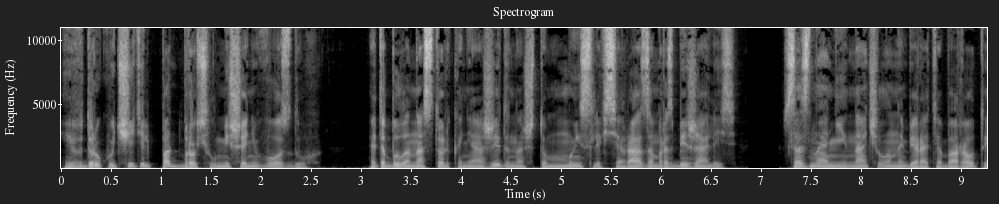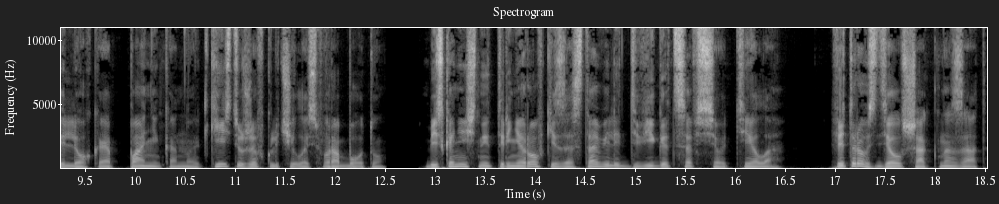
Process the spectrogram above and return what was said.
И вдруг учитель подбросил мишень в воздух. Это было настолько неожиданно, что мысли все разом разбежались. В сознании начала набирать обороты легкая паника, но кисть уже включилась в работу. Бесконечные тренировки заставили двигаться все тело. Фетров сделал шаг назад,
